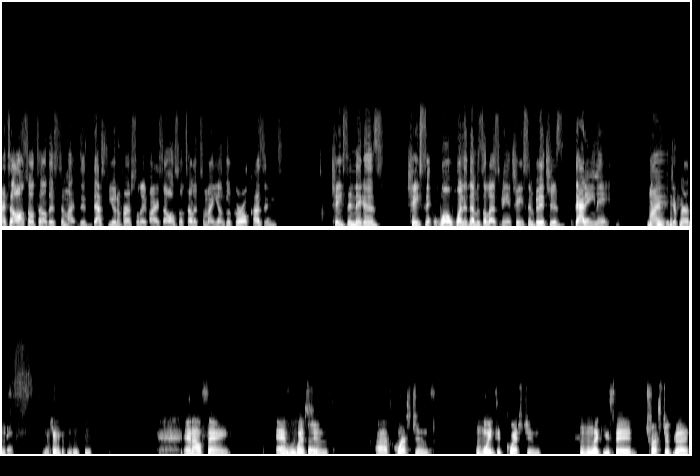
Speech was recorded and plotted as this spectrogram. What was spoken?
And to also tell this to my, this, that's universal advice. I also tell it to my younger girl cousins. Chasing niggas, chasing, well, one of them is a lesbian. Chasing bitches, that ain't it. Find your purpose. And I'll say, ask what would you say? questions. Ask questions. Mhm. pointed questions. Mhm. Like you said, trust your gut.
